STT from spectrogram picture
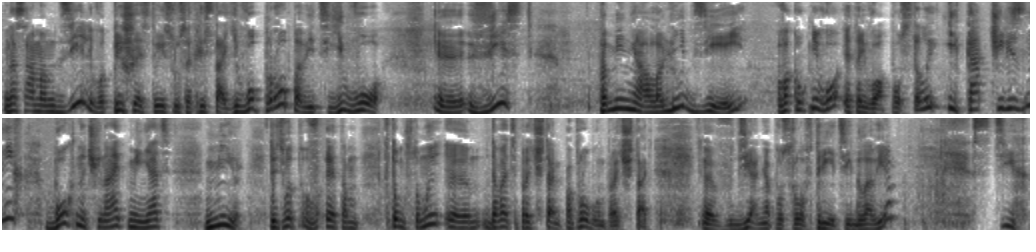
на самом деле вот пришествие Иисуса Христа, его проповедь, его э, весть поменяла людей вокруг него, это его апостолы, и как через них Бог начинает менять мир. То есть вот в этом, в том, что мы, э, давайте прочитаем, попробуем прочитать э, в Деянии апостолов 3 главе, стих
